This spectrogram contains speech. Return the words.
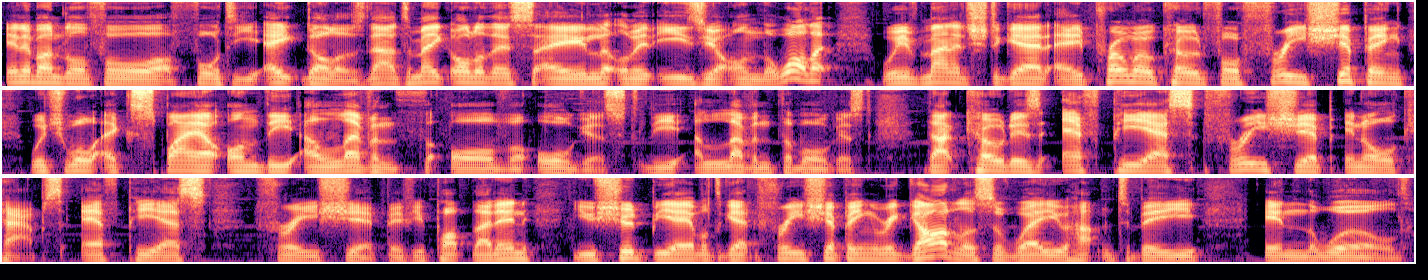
in a bundle for $48. Now, to make all of this a little bit easier on the wallet, we've managed to get a promo code for free shipping, which will expire on the 11th of August. The 11th of August. That code is FPS free ship in all caps. FPS free ship. If you pop that in, you should be able to get free shipping regardless of where you happen to be in the world.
